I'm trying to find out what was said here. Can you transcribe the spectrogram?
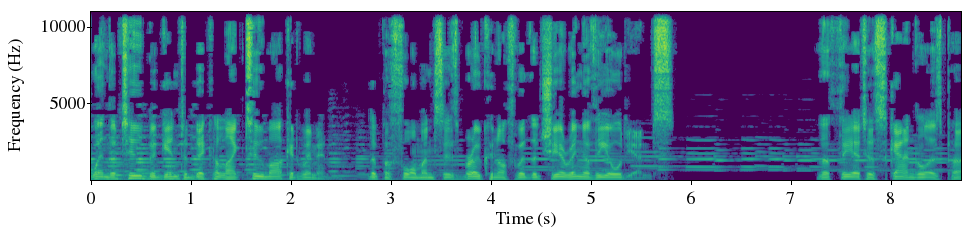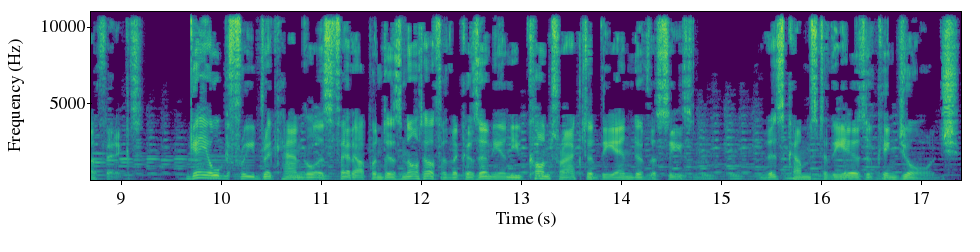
When the two begin to bicker like two market women, the performance is broken off with the cheering of the audience. The theater scandal is perfect. Georg Friedrich Handel is fed up and does not offer the Cuzzoni a new contract at the end of the season. This comes to the ears of King George,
